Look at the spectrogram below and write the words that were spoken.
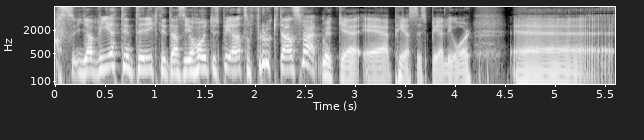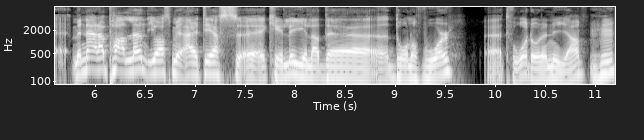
Alltså, jag vet inte riktigt, alltså, jag har inte spelat så fruktansvärt mycket eh, PC-spel i år. Eh, men nära pallen, jag som är RTS-kille gillade Dawn of War 2, då det nya, Mhm.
